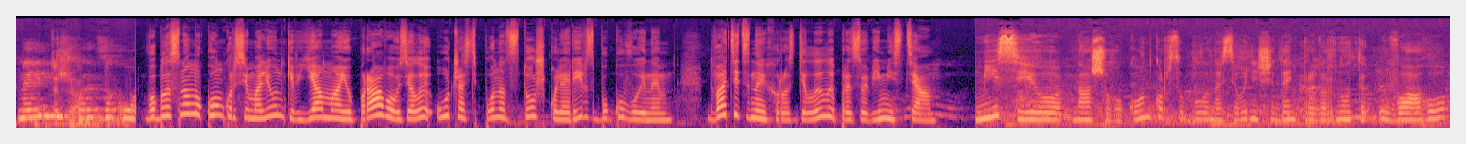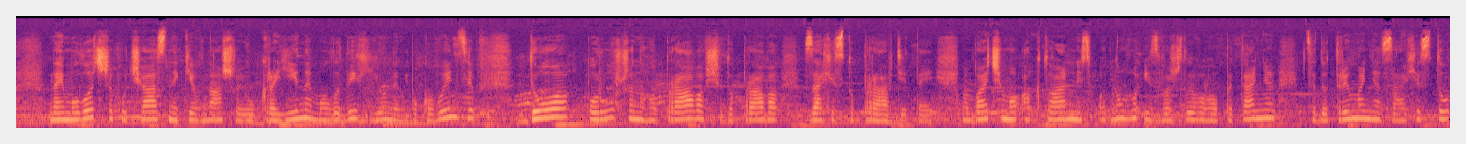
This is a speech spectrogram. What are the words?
державу. В обласному конкурсі малюнків Я маю право взяли участь понад 100 школярів з Буковини. 20 з них розділили призові місця. Місією нашого конкурсу було на сьогоднішній день привернути увагу наймолодших учасників нашої України, молодих юних буковинців, до порушеного права щодо права захисту прав дітей. Ми бачимо актуальність одного із важливого питання це дотримання захисту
